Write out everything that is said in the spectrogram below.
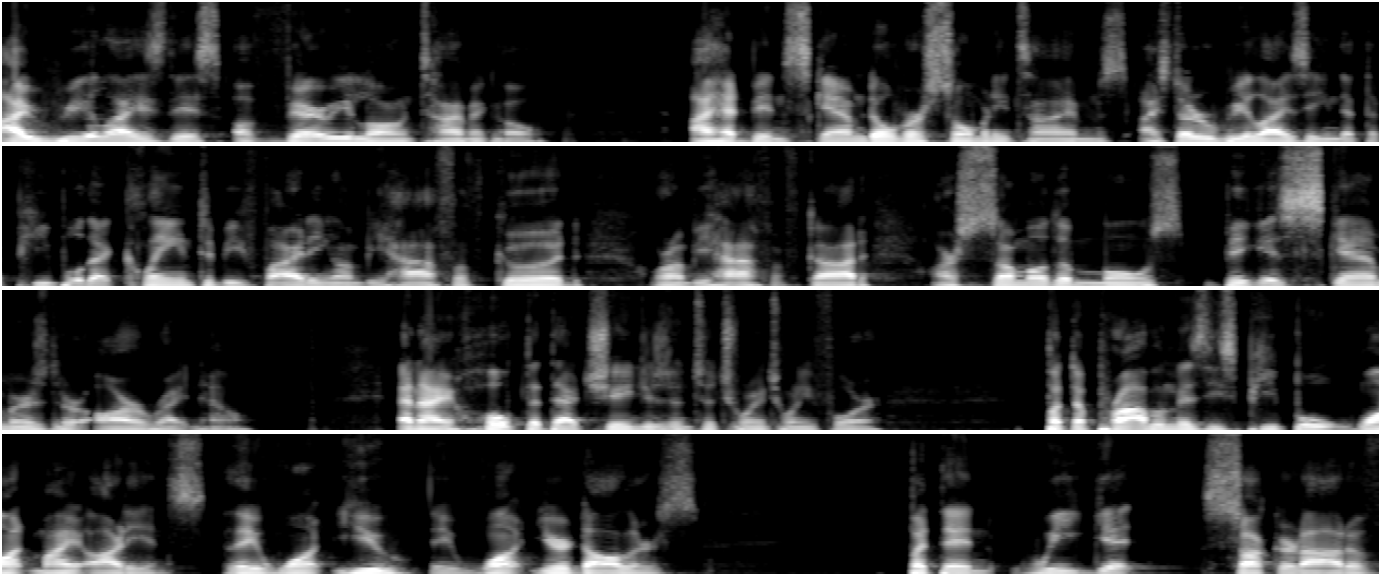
I realized this a very long time ago. I had been scammed over so many times. I started realizing that the people that claim to be fighting on behalf of good or on behalf of God are some of the most biggest scammers there are right now. And I hope that that changes into 2024 but the problem is, these people want my audience. They want you. They want your dollars. But then we get suckered out of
